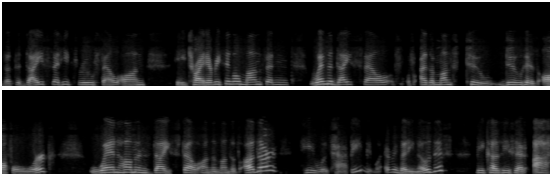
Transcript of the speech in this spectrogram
that the dice that he threw fell on. He tried every single month, and when the dice fell as a month to do his awful work, when Haman's dice fell on the month of Adar, he was happy. Everybody knows this because he said, Ah,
